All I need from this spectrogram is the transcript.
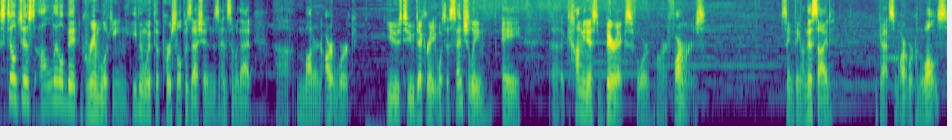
still just a little bit grim looking, even with the personal possessions and some of that uh, modern artwork used to decorate what's essentially a uh, communist barracks for our farmers. Same thing on this side. We got some artwork on the walls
